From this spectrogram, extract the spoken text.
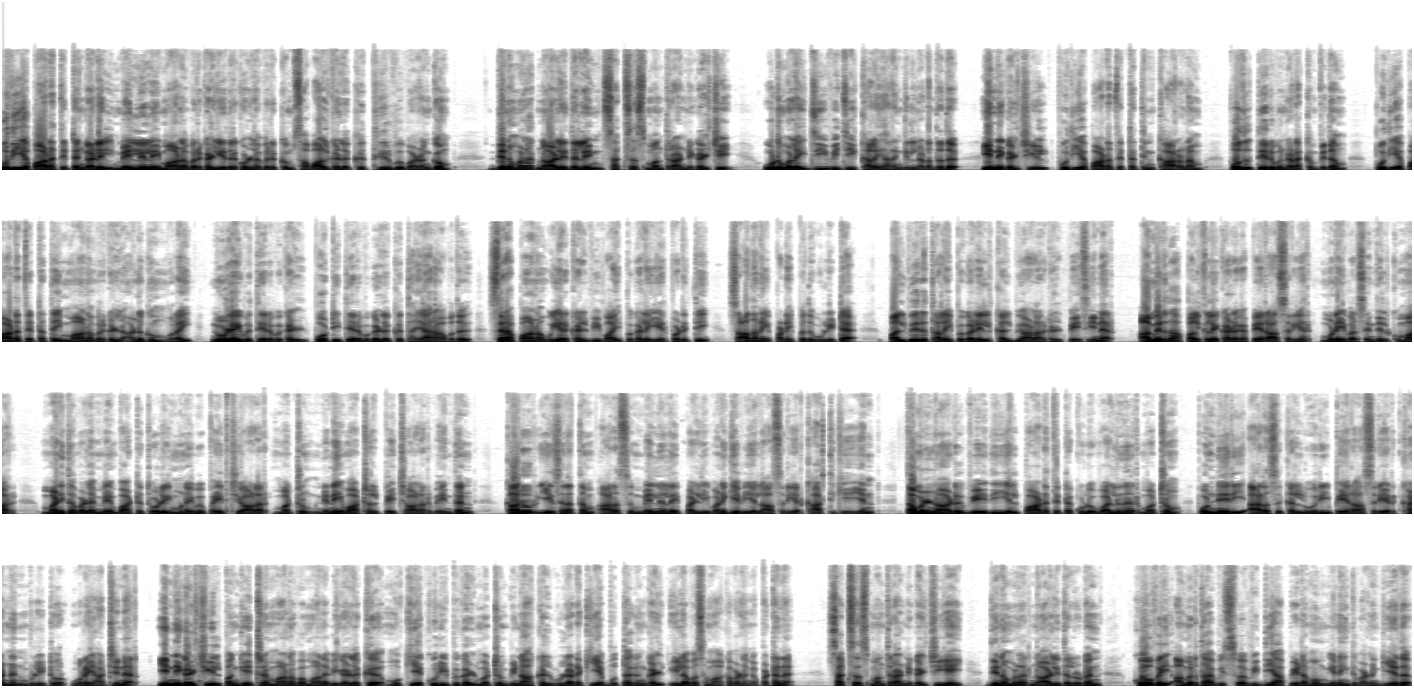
புதிய பாடத்திட்டங்களில் மேல்நிலை மாணவர்கள் எதிர்கொள்ளவிருக்கும் சவால்களுக்கு தீர்வு வழங்கும் தினமலர் நாளிதழின் சக்சஸ் மந்த்ரா நிகழ்ச்சி உடுமலை ஜிவிஜி கலையரங்கில் நடந்தது. இந்நிகழ்ச்சியில் புதிய பாடத்திட்டத்தின் காரணம் பொதுத் தேர்வு நடக்கும் விதம் புதிய பாடத்திட்டத்தை மாணவர்கள் அணுகும் முறை நுழைவுத் தேர்வுகள் போட்டித் தேர்வுகளுக்கு தயாராவது சிறப்பான உயர்கல்வி வாய்ப்புகளை ஏற்படுத்தி சாதனை படைப்பது உள்ளிட்ட பல்வேறு தலைப்புகளில் கல்வியாளர்கள் பேசினர். அமிர்தா பல்கலைக்கழக பேராசிரியர் முனைவர் செந்தில்குமார் மனிதவள மேம்பாட்டு தொழில்முனைவு பயிற்சியாளர் மற்றும் நினைவாற்றல் பேச்சாளர் வேந்தன் கரூர் ஈசனத்தம் அரசு மேல்நிலைப் பள்ளி வணிகவியல் ஆசிரியர் கார்த்திகேயன் தமிழ்நாடு வேதியியல் பாடத்திட்டக் குழு வல்லுநர் மற்றும் பொன்னேரி அரசு கல்லூரி பேராசிரியர் கண்ணன் உள்ளிட்டோர் உரையாற்றினர். இந்நிகழ்ச்சியில் பங்கேற்ற மாணவ மாணவிகளுக்கு முக்கிய குறிப்புகள் மற்றும் வினாக்கள் உள்ளடக்கிய புத்தகங்கள் இலவசமாக வழங்கப்பட்டன. சக்சஸ் மந்த்ரா நிகழ்ச்சியை தினமலர் நாளிதழுடன் கோவை அமிர்தா விஸ்வ வித்யாபீடமும் இணைந்து வழங்கியது.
